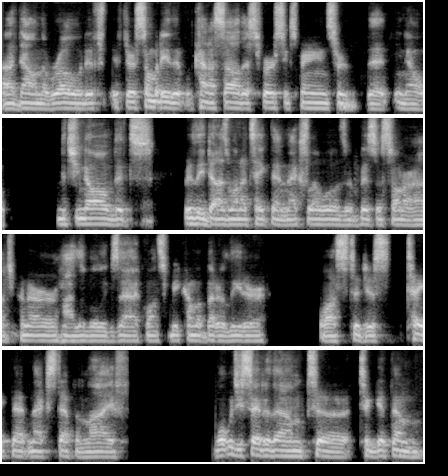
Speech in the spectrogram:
uh, down the road. If, if there's somebody that kind of saw this first experience or that, you know, that you know that's really does want to take that next level as a business owner, entrepreneur, high level exec, wants to become a better leader, wants to just take that next step in life, what would you say to them to to get them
